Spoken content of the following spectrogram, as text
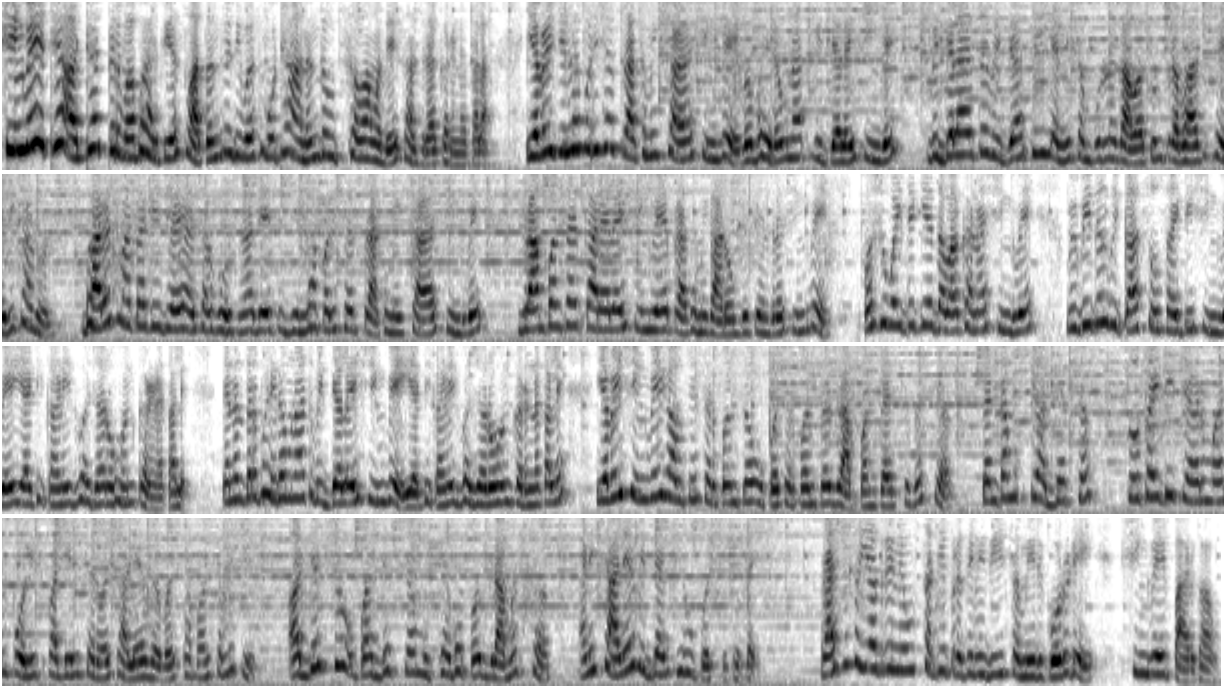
शिंगवे येथे अठ्याहत्तरवा भारतीय स्वातंत्र्य दिवस मोठ्या आनंद उत्सवामध्ये साजरा करण्यात आला. यावेळी जिल्हा परिषद प्राथमिक शाळा शिंगवे व भैरवनाथ विद्यालय शिंगवे विद्यालयाचे विद्यार्थी यांनी संपूर्ण गावातून प्रभात फेरी काढून भारत माता की जय अशा घोषणा देत जिल्हा परिषद प्राथमिक शाळा शिंगवे ग्रामपंचायत कार्यालय शिंगवे प्राथमिक आरोग्य केंद्र शिंगवे पशुवैद्यकीय दवाखाना शिंगवे विविध विकास सोसायटी शिंगवे या ठिकाणी ध्वजारोहण करण्यात आले. त्यानंतर भैरवनाथ विद्यालय शिंगवे या ठिकाणी ध्वजारोहण करण्यात आले. यावेळी शिंगवे गावचे सरपंच उपसरपंच ग्रामपंचायत सदस्य तंटामुक्ती अध्यक्ष सोसायटी चेअरमन पोलीस पाटील सर्व शालेय व्यवस्थापन समिती अध्यक्ष उपाध्यक्ष मुख्याध्यापक ग्रामस्थ आणि शालेय विद्यार्थी उपस्थित होते. राष्ट्र सह्याद्री न्यूजसाठी प्रतिनिधी समीर गोरडे शिंगवे पारगाव.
